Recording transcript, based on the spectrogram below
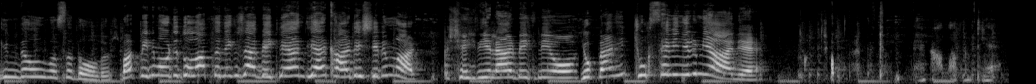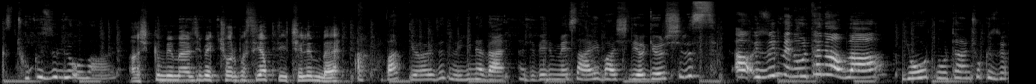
günde olmasa da olur. Bak benim orada dolapta ne güzel bekleyen diğer kardeşlerim var. Şehriyeler bekliyor. Yok ben hiç çok sevinirim yani. Onları da gönlüne alalım diye. Kız çok üzülüyorlar. Aşkım bir mercimek çorbası yap da içelim be. Ah bak gördün mü yine ben. Hadi benim mesai başlıyor. Görüşürüz. Aa üzülme Nurten abla. Yoğurt Nurten çok üzüyor.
